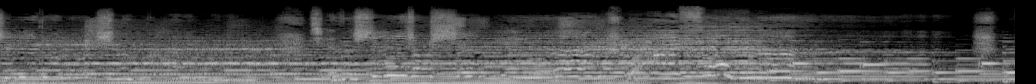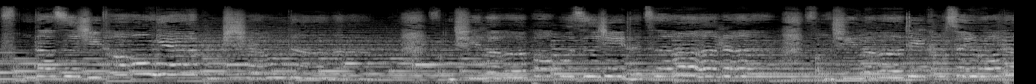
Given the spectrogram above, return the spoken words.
是多么伤害，写的始终是疑问。我爱疯了，我疯到自己痛也不晓得，放弃了保护自己的责任，放弃了抵抗脆弱的。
